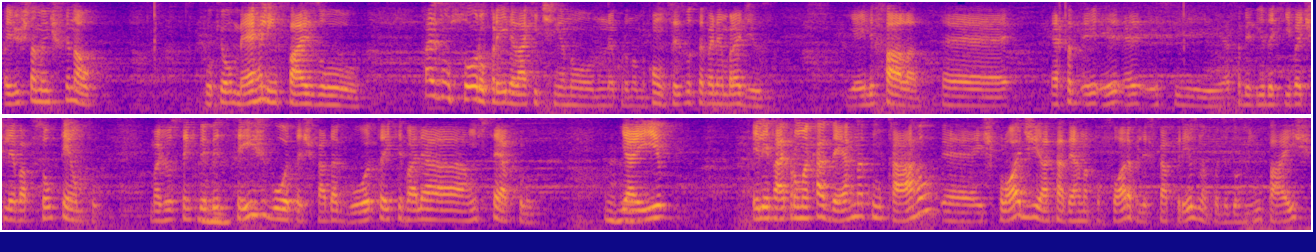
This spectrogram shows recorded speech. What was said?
é justamente o final. Porque o Merlin faz o. faz um soro pra ele lá que tinha no, no Necronomicon, não sei se você vai lembrar disso. E aí ele fala, é, essa, esse, essa bebida aqui vai te levar pro seu tempo. Mas você tem que beber uhum. seis gotas, cada gota equivale a um século. Uhum. E aí ele vai para uma caverna com um carro, é, explode a caverna por fora para ele ficar preso, né, poder dormir em paz.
